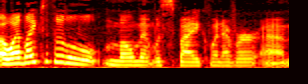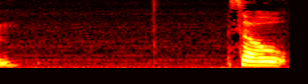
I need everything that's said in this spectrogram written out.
oh, I liked the little moment with Spike whenever, um, so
